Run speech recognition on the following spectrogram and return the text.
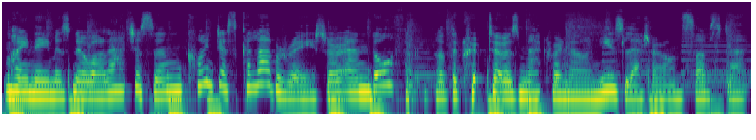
My name is Noelle Acheson, Coindesk collaborator and author of the Crypto Is Macro Now newsletter on Substack.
